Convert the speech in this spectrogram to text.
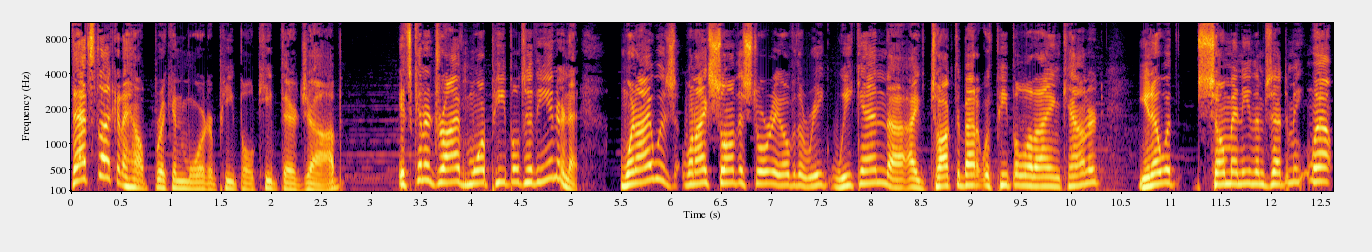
that's not going to help brick and mortar people keep their job. It's going to drive more people to the internet. When I was when I saw the story over the re- weekend, uh, I talked about it with people that I encountered. You know what so many of them said to me? Well,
